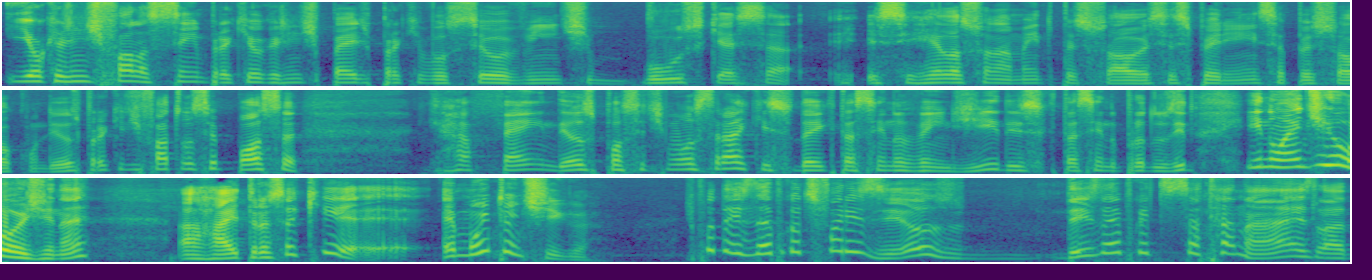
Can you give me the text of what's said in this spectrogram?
E é o que a gente fala sempre aqui, é o que a gente pede para que você, ouvinte, busque essa, esse relacionamento pessoal, essa experiência pessoal com Deus, para que de fato você possa que a fé em Deus possa te mostrar que isso daí que está sendo vendido, isso que está sendo produzido. E não é de hoje, né? A Rai trouxe aqui. É, é muito antigo. Tipo, desde a época dos fariseus, desde a época de Satanás, lá,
